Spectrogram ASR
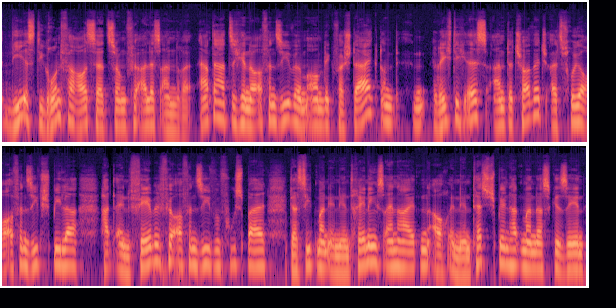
die ist die Grundvoraussetzung für alles andere. Hertha hat sich in der Offensive im Augenblick verstärkt und richtig ist, Ante Czovic als früherer Offensivspieler hat ein Faible für offensiven Fußball. Das sieht man in den Trainingseinheiten, auch in den Testspielen hat man das gesehen.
